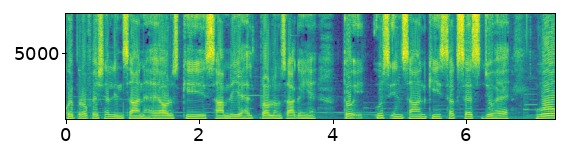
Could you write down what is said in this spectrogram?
कोई प्रोफेशनल इंसान है और उसकी सामने ये हेल्थ प्रॉब्लम्स आ गई हैं तो उस इंसान की सक्सेस जो है वो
